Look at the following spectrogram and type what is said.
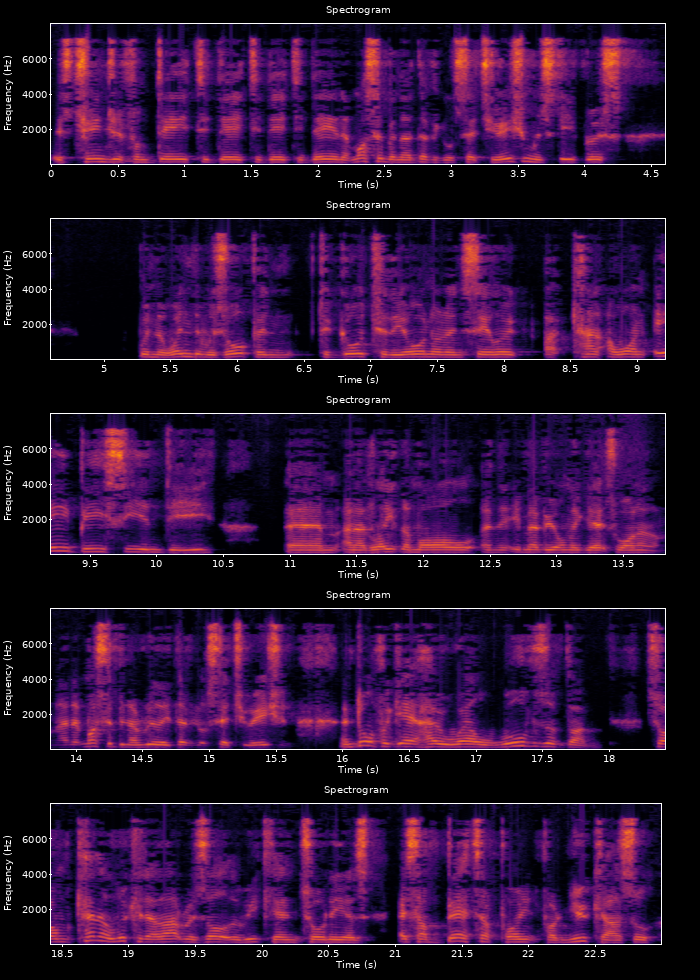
is changing from day to day to day to day, and it must have been a difficult situation when Steve Bruce when the window was open to go to the owner and say, look, I, can, I want A, B, C, and D, um, and I'd like them all, and he maybe only gets one of them. And it must have been a really difficult situation. And don't forget how well Wolves have done. So I'm kind of looking at that result of the weekend, Tony, as it's a better point for Newcastle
